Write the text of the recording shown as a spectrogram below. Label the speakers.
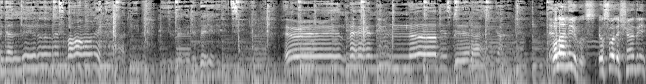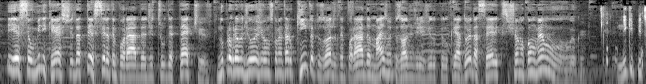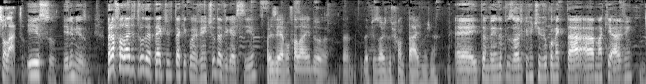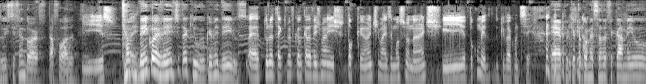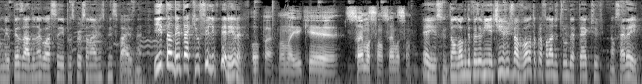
Speaker 1: I got little this morning. Reckon it rates? Hey, man, you love is dead. I
Speaker 2: Olá, amigos! Eu sou o Alexandre e esse é o minicast da terceira temporada de True Detective. No programa de hoje vamos comentar o quinto episódio da temporada, mais um episódio dirigido pelo criador da série que se chama como mesmo, Wilker?
Speaker 3: Nick Pizzolato.
Speaker 2: Isso, ele mesmo. Para falar de True Detective tá aqui com a gente o Davi Garcia.
Speaker 4: Pois é, vamos falar aí do, do, do episódio dos fantasmas, né?
Speaker 2: É, e também do episódio que a gente viu como é que tá a maquiagem do Stephen Dorff. Tá foda.
Speaker 3: Isso.
Speaker 2: Também com a gente tá aqui o Wilker Medeiros.
Speaker 3: É, True Detective vai ficando cada vez mais tocante, mais emocionante. E eu tô com medo do que vai acontecer.
Speaker 2: É, porque tá começando a ficar meio, meio pesado o negócio aí pros personagens principais, né? E também tá aqui o Felipe Pereira.
Speaker 5: Opa, vamos aí que só emoção, só emoção.
Speaker 2: É isso, então logo depois da vinhetinha a gente já volta pra falar de True Detective. Não sai daí.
